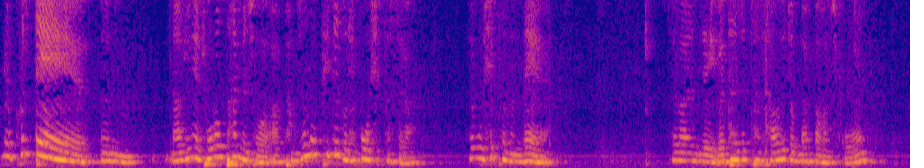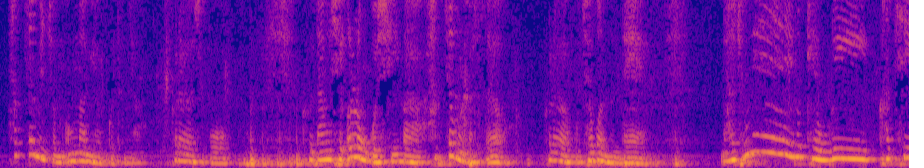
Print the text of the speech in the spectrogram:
그래, 그때는 나중에 졸업하면서 아, 방송국 PD도 해보고 싶었어요. 해보고 싶었는데, 제가 이제 여타저타 사업이 좀 바빠가지고, 학점이 좀 엉망이었거든요. 그래가지고, 그 당시 언론고시가 학점을 봤어요. 그래가지고 접었는데, 나중에 이렇게 우리 같이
